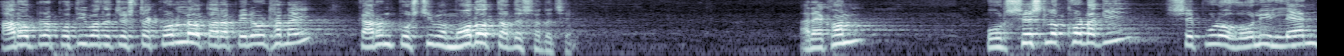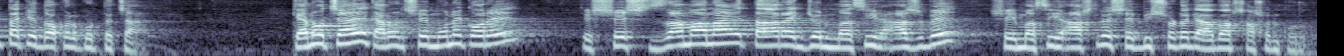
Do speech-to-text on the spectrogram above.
আরবরা প্রতিবাদের চেষ্টা করলেও তারা পেরে ওঠা নাই, কারণ পশ্চিমা মদত তাদের সাথে ছিল। আর এখন ওর শেষ লক্ষ্যটা কি? সে পুরো হোলি ল্যান্ডটাকে দখল করতে চায়। কেন চায়? কারণ সে মনে করে যে শেষ জামানায় তার একজন মাসিহ আসবে, সেই মাসিহ আসলে সে বিশ্বটাকে আবার শাসন করবে।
